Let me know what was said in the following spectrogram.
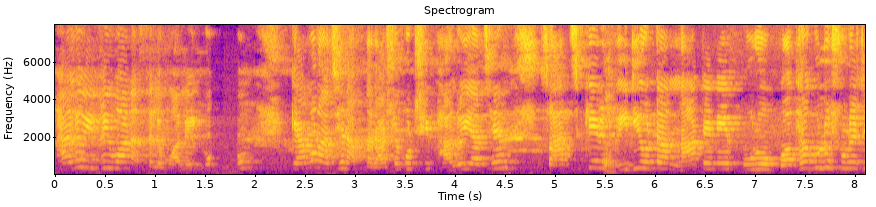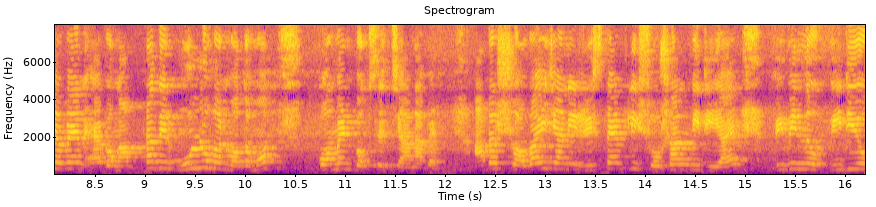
হ্যালো এভরিওয়ান আসসালামু আলাইকুম। কেমন আছেন আপনারা? আশা করছি ভালোই আছেন। তো আজকের ভিডিওটা না টেনে পুরো কথাগুলো শুনে যাবেন এবং আপনাদের মূল্যবান মতামত কমেন্ট বক্সে জানাবেন। আমরা সবাই জানি রিসেন্টলি সোশ্যাল মিডিয়ায় বিভিন্ন ভিডিও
